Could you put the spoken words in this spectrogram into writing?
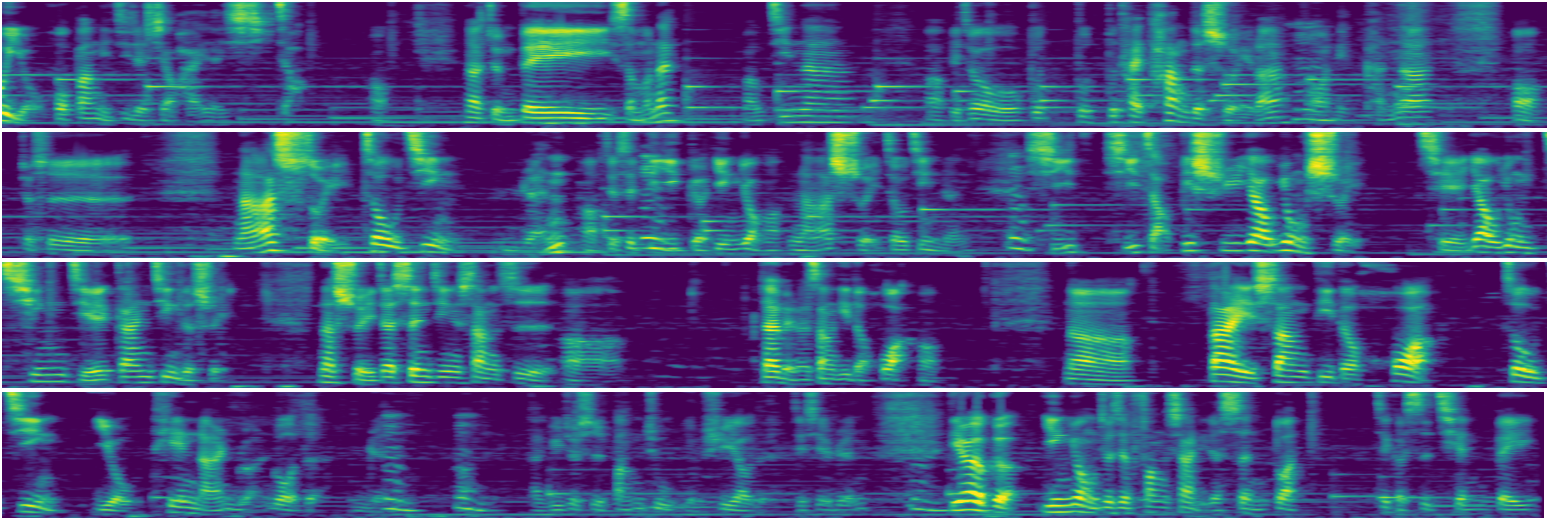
会友或帮你自己的小孩来洗澡。哦，那准备什么呢？毛巾啊，啊，比较不不不太烫的水啦，啊，脸盆啦，哦，就是。拿水走进人啊，这是第一个应用啊。拿水走进人，嗯，洗洗澡必须要用水，且要用清洁干净的水。那水在圣经上是啊、呃，代表了上帝的话哈。那带上帝的话走进有天然软弱的人，嗯，嗯，等于就是帮助有需要的这些人。嗯，第二个应用就是放下你的身段，这个是谦卑。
